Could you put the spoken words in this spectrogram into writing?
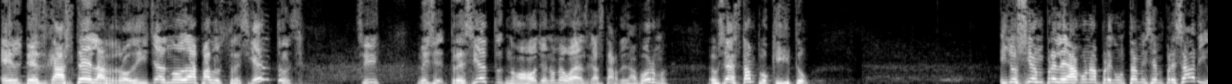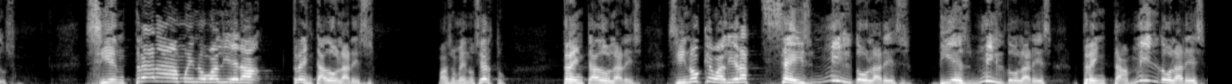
el desgaste de las rodillas no da para los 300. ¿Sí? Me dice, 300, no, yo no me voy a desgastar de esa forma. O sea, es tan poquito. Y yo siempre le hago una pregunta a mis empresarios. Si entrar a Amo y no valiera 30 dólares, más o menos, ¿cierto? 30 dólares, sino que valiera 6 mil dólares, 10 mil dólares, 30 mil dólares,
